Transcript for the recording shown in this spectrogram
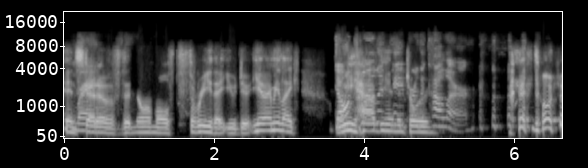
instead right. of the normal three that you do. You know what i mean? Like don't we have the inventory the color. Don't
